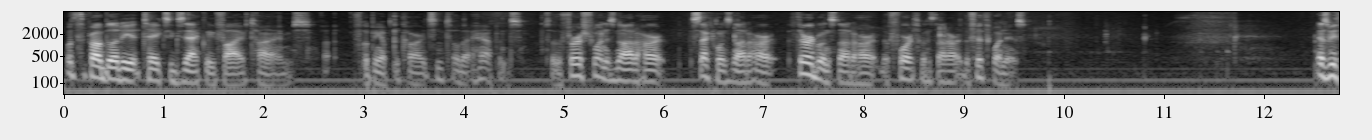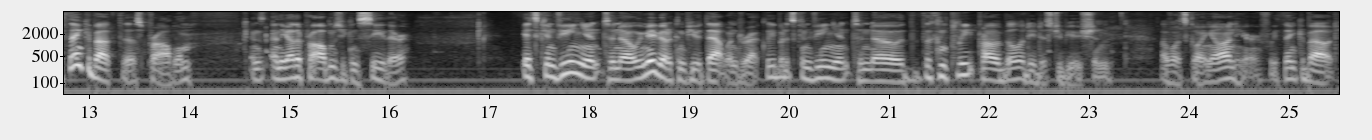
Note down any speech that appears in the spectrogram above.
What's the probability it takes exactly five times uh, flipping up the cards until that happens? So the first one is not a heart, the second one's not a heart, the third one's not a heart, the fourth one's not a heart, the fifth one is. As we think about this problem, and, and the other problems you can see there, it's convenient to know, we may be able to compute that one directly, but it's convenient to know the complete probability distribution of what's going on here. If we think about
